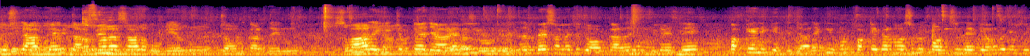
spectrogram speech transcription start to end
ਤੁਸੀਂ ਆਪ ਕਿਹਾ ਵੀ 10 ਅਸੀਂ- 12 ਸਾਲ ਹੋ ਗਏ ਉਹਨੂੰ ਜੌਬ ਕਰਦੇ ਨੂੰ? ਸਵਾਲ ਇਹੀ ਚੁੱਕਿਆ ਜਾ ਰਿਹਾ ਵੀ ਲੰਬੇ ਸਮੇਂ ਤੋਂ ਜੌਬ ਕਰ ਰਹੇ ਨੇ ਮੁੰਡੇ ਤੇ ਪੱਕੇ ਨਹੀਂ ਕੀਤੇ ਜਾ ਰਹੇ। ਕਿ ਹੁਣ ਪੱਕੇ ਕਰਨ ਵਾਸਤੇ ਕੋਈ ਪਾਲਿਸੀ ਲੈ ਕੇ ਆਉਂਗੇ ਤੁਸੀਂ?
